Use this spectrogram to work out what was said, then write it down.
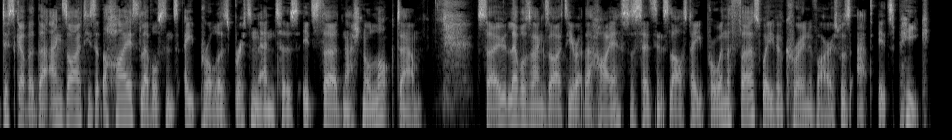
discovered that anxiety is at the highest level since April as Britain enters its third national lockdown. So, levels of anxiety are at their highest, as I said, since last April, when the first wave of coronavirus was at its peak.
